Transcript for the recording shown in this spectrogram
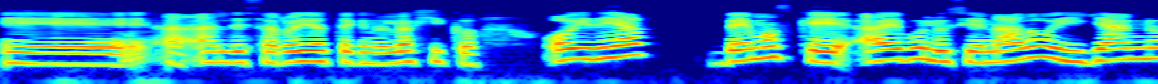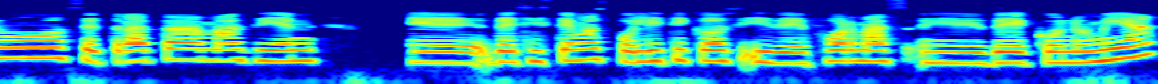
eh, al desarrollo tecnológico? Hoy día vemos que ha evolucionado y ya no se trata más bien eh, de sistemas políticos y de formas de economía,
